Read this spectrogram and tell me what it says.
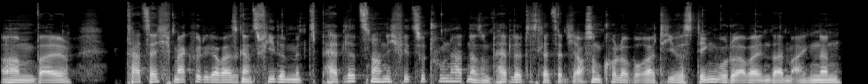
Ähm, weil tatsächlich merkwürdigerweise ganz viele mit Padlets noch nicht viel zu tun hatten. Also ein Padlet ist letztendlich auch so ein kollaboratives Ding, wo du aber in deinem eigenen,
